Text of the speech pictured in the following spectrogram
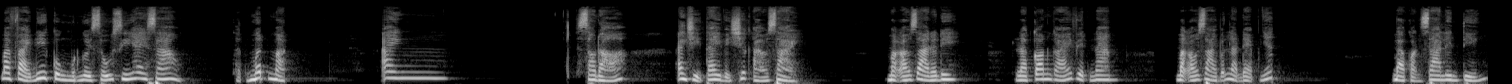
Mà phải đi cùng một người xấu xí hay sao? Thật mất mặt. Anh... Sau đó, Anh chỉ tay về chiếc áo dài. Mặc áo dài đó đi. Là con gái Việt Nam, Mặc áo dài vẫn là đẹp nhất. Bà quản gia lên tiếng.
